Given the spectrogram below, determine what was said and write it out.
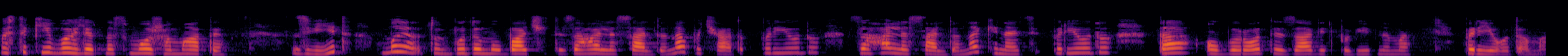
Ось такий вигляд нас може мати звіт. Ми тут будемо бачити загальне сальдо на початок періоду, загальне сальдо на кінець періоду та обороти за відповідними періодами.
